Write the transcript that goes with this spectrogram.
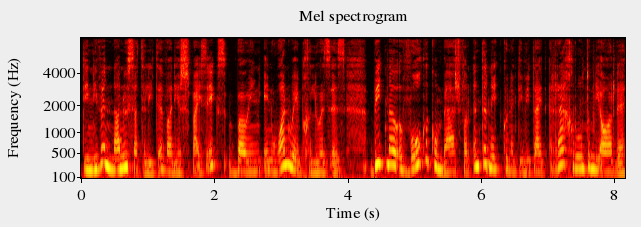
Die nuwe nanosatelliete wat deur SpaceX, Boeing en OneWeb geloods is, bied nou 'n wolkekombers van internetkonnektiwiteit reg rondom die aarde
